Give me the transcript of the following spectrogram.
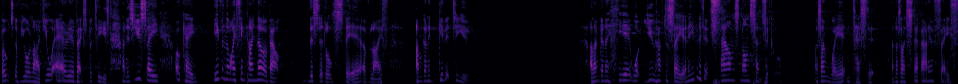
boat of your life, your area of expertise. And as you say, okay, even though I think I know about this little sphere of life, I'm going to give it to you. And I'm going to hear what you have to say. And even if it sounds nonsensical, as I weigh it and test it, and as I step out in faith,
